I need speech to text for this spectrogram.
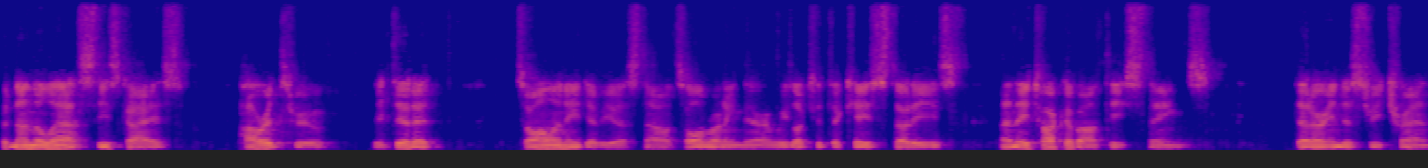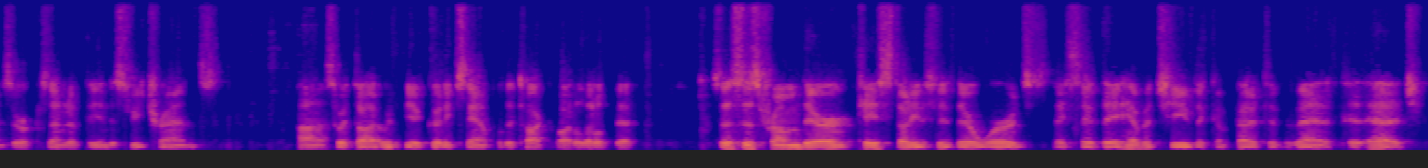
But nonetheless, these guys powered through, they did it. It's all in AWS now, it's all running there. And we looked at the case studies and they talk about these things that are industry trends, or representative of the industry trends. Uh, so I thought it would be a good example to talk about a little bit. So this is from their case study, this is their words. They said they have achieved a competitive event at edge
